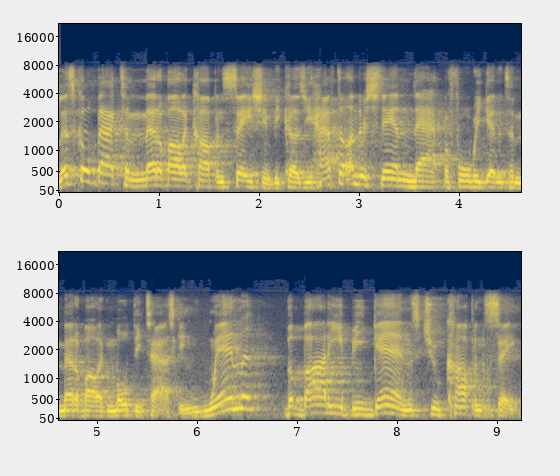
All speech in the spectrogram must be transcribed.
Let's go back to metabolic compensation because you have to understand that before we get into metabolic multitasking. When the body begins to compensate,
